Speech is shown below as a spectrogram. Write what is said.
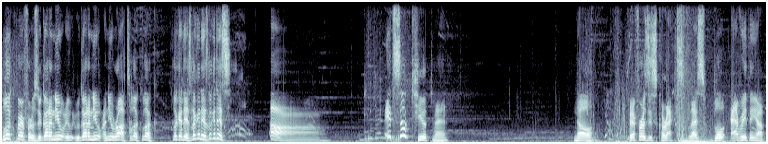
Look, Perforos, we got a new, we got a new, a new rot. Look, look, look at this, look at this, look at this. Ah, it's so cute, man. No, Perforos is correct. Let's blow everything up.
